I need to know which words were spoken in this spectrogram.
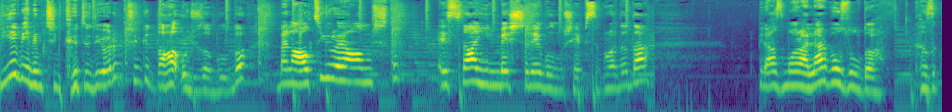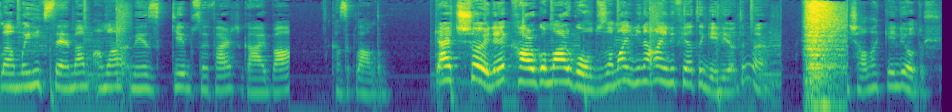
Niye benim için kötü diyorum? Çünkü daha ucuza buldu. Ben 6 euroya almıştım. Esra 25 liraya bulmuş hepsi burada da. Biraz moraller bozuldu. Kazıklanmayı hiç sevmem ama ne yazık ki bu sefer galiba kazıklandım. Gerçi şöyle kargo margo olduğu zaman yine aynı fiyata geliyor değil mi? İnşallah geliyordur.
